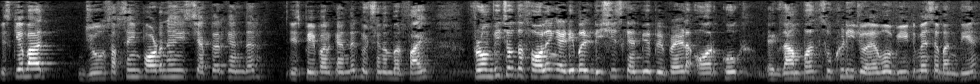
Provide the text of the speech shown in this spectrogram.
इसके बाद जो सबसे इंपॉर्टेंट है इस चैप्टर के अंदर, इस पेपर के अंदर question number five from which of the following edible dishes can be prepared और कुक एग्ज़ाम्पल सुखड़ी जो है, वो वीट में से बनती है।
